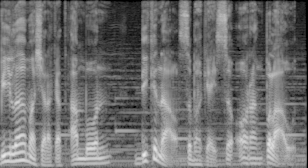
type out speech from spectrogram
bila masyarakat Ambon dikenal sebagai seorang pelaut.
